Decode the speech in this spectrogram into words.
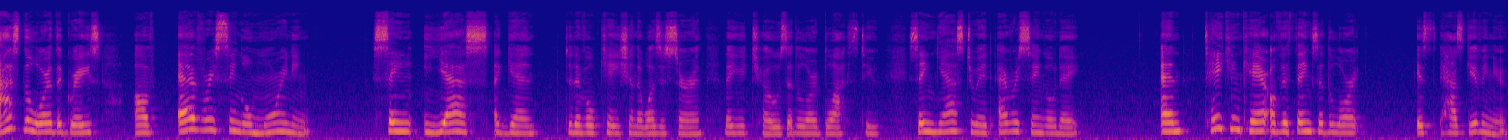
ask the Lord the grace of every single morning saying yes again to the vocation that was discerned that you chose, that the Lord blessed you. Saying yes to it every single day. And taking care of the things that the Lord is has given you.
